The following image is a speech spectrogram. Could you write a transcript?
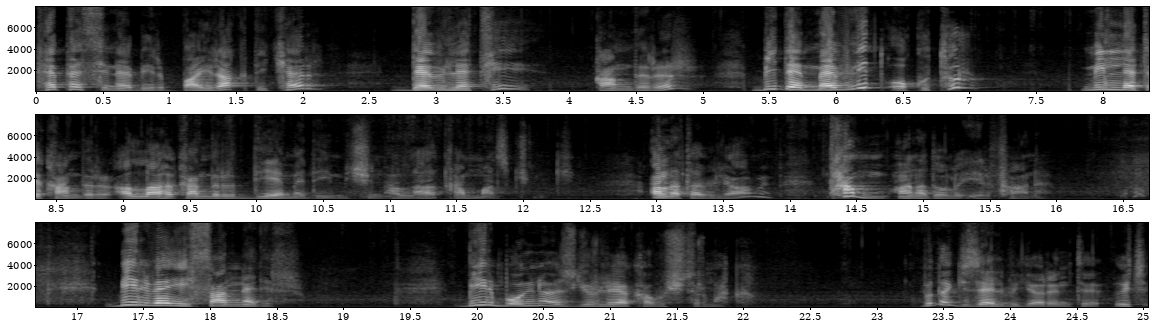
tepesine bir bayrak diker, devleti kandırır, bir de mevlit okutur, milleti kandırır. Allah'ı kandırır diyemediğim için Allah'ı kanmaz çünkü. Anlatabiliyor muyum? Tam Anadolu irfanı. Bir ve ihsan nedir? Bir boyunu özgürlüğe kavuşturmak. Bu da güzel bir görüntü. İç,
